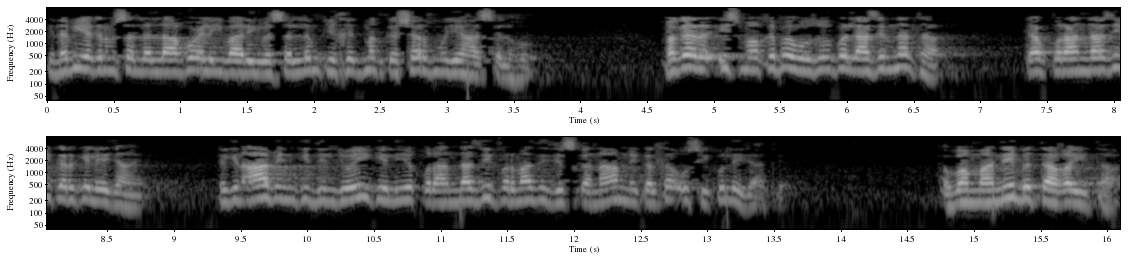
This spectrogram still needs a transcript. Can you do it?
کہ نبی اکرم صلی اللہ علیہ وآلہ وسلم کی خدمت کا شرف مجھے حاصل ہو۔ مگر اس موقع پر حضور پر لازم نہ تھا کہ آپ قرآن دازی کر کے لے جائیں، لیکن آپ ان کی دلجوئی کے لیے قرآن دازی فرماتی جس کا نام نکلتا اسی کو لے جاتے۔ وہ منب تغئی تھا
